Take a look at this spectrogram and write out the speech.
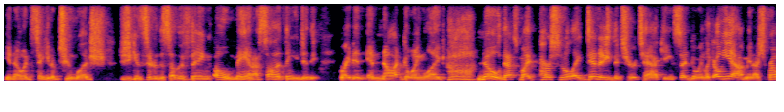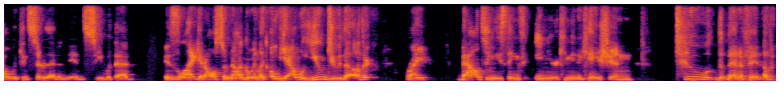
you know it's taking up too much. Did you consider this other thing? Oh man i saw that thing you did the, right and, and not going like oh, no that's my personal identity that you're attacking instead going like oh yeah i mean i should probably consider that and, and see what that is like and also not going like oh yeah well you do the other right? Balancing these things in your communication to the benefit of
